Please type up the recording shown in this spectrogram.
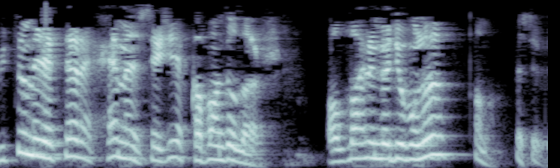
Bütün melekler hemen secdeye kapandılar. Allah emrediyor bunu. Tamam. Mesela.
